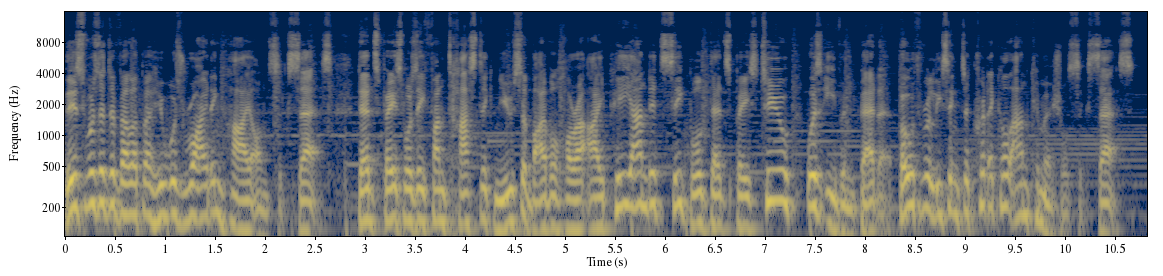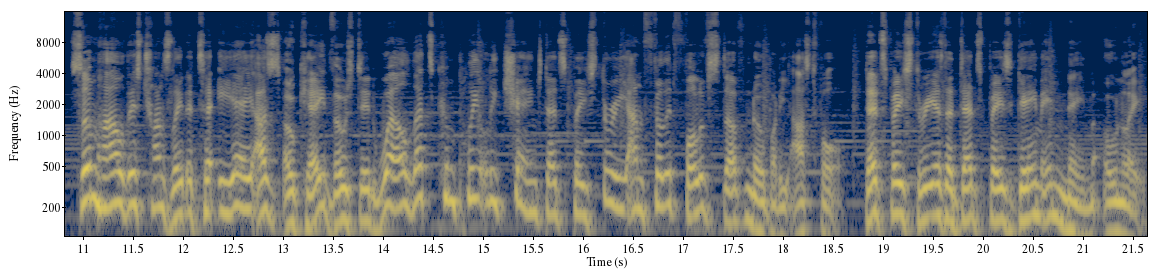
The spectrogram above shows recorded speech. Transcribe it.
This was a developer who was riding high on success. Dead Space was a fantastic new survival horror IP, and its sequel, Dead Space 2, was even better, both releasing to critical and commercial success. Somehow, this translated to EA as okay, those did well, let's completely change Dead Space 3 and fill it full of stuff nobody asked for. Dead Space 3 is a Dead Space game in name only.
